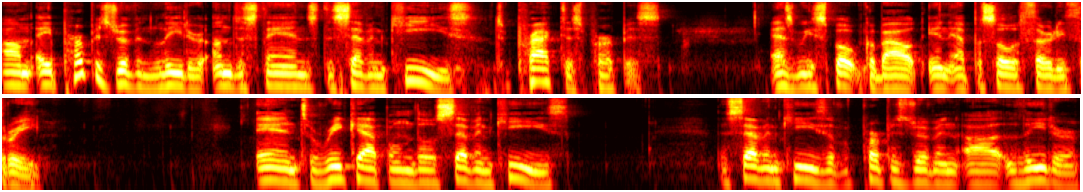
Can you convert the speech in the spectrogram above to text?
Um, a purpose driven leader understands the seven keys to practice purpose, as we spoke about in episode 33. And to recap on those seven keys, the seven keys of a purpose driven uh, leader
